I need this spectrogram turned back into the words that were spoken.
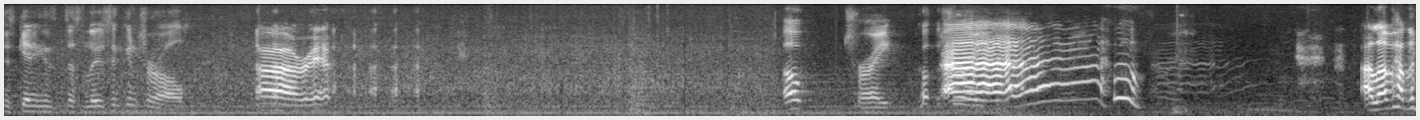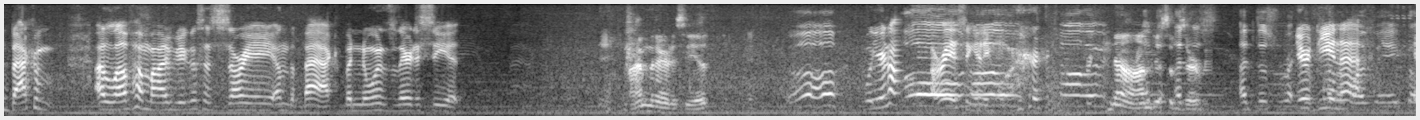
Just getting, just losing control. Ah, rip. Oh, tree. Got the tree. Ah, whew. I love how the back of, I love how my vehicle says sorry on the back, but no one's there to see it. I'm there to see it. oh, Well, you're not oh, racing no, anymore. No, No, I'm I just I observing. I just You're the front of DNF.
